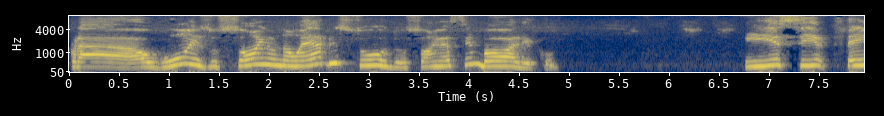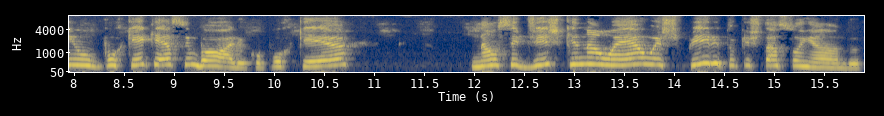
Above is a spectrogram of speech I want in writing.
para alguns o sonho não é absurdo, o sonho é simbólico. E se tem um. Por que, que é simbólico? Porque não se diz que não é o espírito que está sonhando,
